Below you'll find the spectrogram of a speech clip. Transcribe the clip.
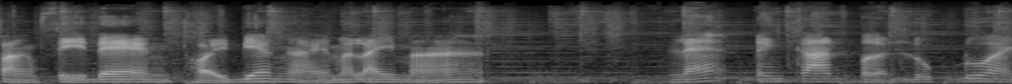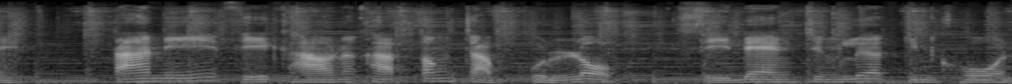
ฝั่งสีแดงถอยเบี้ยหงายมาไล่ม้า และเป็นการเปิดลุกด้วย ตานี้สีขาวนะครับต้องจับขุนหลบ สีแดงจึงเลือกกินโคน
